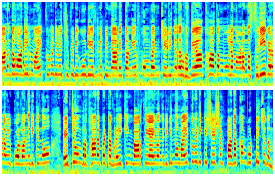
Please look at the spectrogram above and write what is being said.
മാനന്തവാടിയിൽ മയക്കുവെടി വെച്ച് പിടികൂടിയതിന് പിന്നാലെ തണ്ണീർക്കൊമ്പൻ ചെരിഞ്ഞത് ഹൃദയാഘാതം മൂലമാണെന്ന സ്ഥിരീകരണം ഇപ്പോൾ വന്നിരിക്കുന്നു. ഏറ്റവും പ്രധാനപ്പെട്ട ബ്രേക്കിംഗ് വാർത്തയായി വന്നിരിക്കുന്നു. മയക്കുവെടിക്ക് ശേഷം പടക്കം പൊട്ടിച്ചതും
